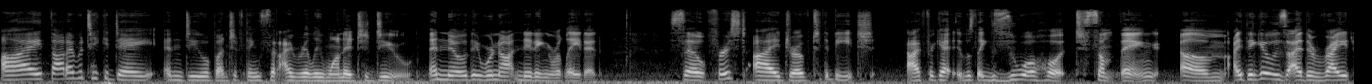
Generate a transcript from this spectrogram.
I thought I would take a day and do a bunch of things that I really wanted to do. And no, they were not knitting related. So, first, I drove to the beach. I forget, it was like Zuahut something. Um, I think it was either right,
